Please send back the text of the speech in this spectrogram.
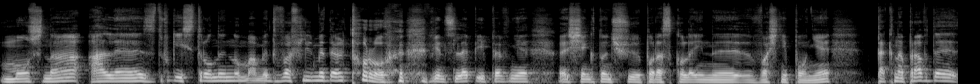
można, ale z drugiej strony no, mamy dwa filmy Del Toro, więc lepiej pewnie sięgnąć po raz kolejny właśnie po nie tak naprawdę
